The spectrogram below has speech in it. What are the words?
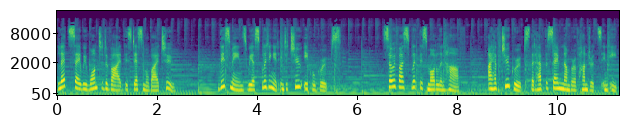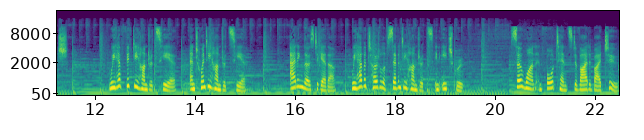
Let's say we want to divide this decimal by 2. This means we are splitting it into two equal groups. So if I split this model in half, I have two groups that have the same number of hundredths in each. We have 50 hundredths here, and 20 hundredths here. Adding those together, we have a total of 70 hundredths in each group. So 1 and 4 tenths divided by 2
